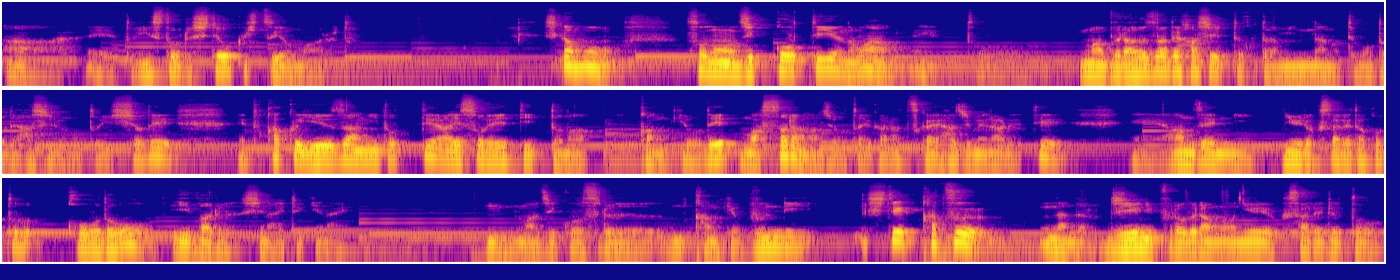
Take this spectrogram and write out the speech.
あ、えっ、と、インストールしておく必要もあると。しかも、その実行っていうのは、えっ、と、まあ、ブラウザで走るってことはみんなの手元で走るのと一緒で、えっ、と、各ユーザーにとって isolated な環境で、まっさらな状態から使い始められて、えー、安全に入力されたこと、コードをイーバルしないといけない。うん、まあ、実行する環境を分離して、かつ、なんだろう、自由にプログラムを入力されると、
